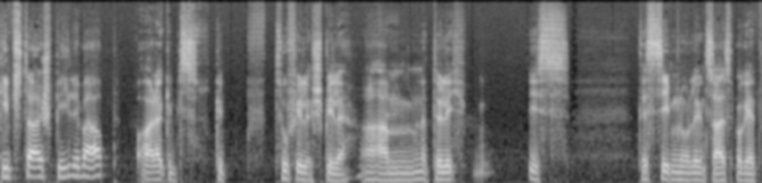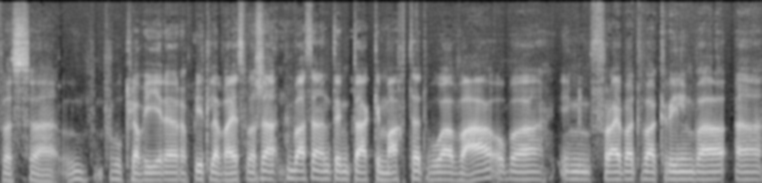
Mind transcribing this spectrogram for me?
gibt es da ein Spiel überhaupt? Oh, da gibt es zu viele Spiele. Ähm, natürlich ist das 7-0 in Salzburg etwas, äh, wo, glaube ich, jeder Rapidler weiß, was er, was er an dem Tag gemacht hat, wo er war, ob er im Freibad war, grillen war, äh,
